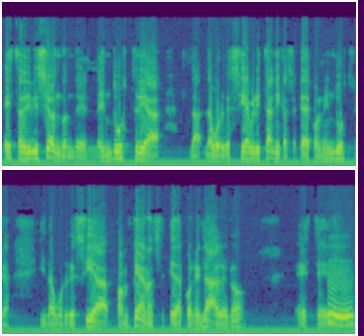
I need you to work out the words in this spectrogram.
esta división donde la industria, la, burguesía británica se queda con la industria y la burguesía pampeana se queda con el agro, este, mm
